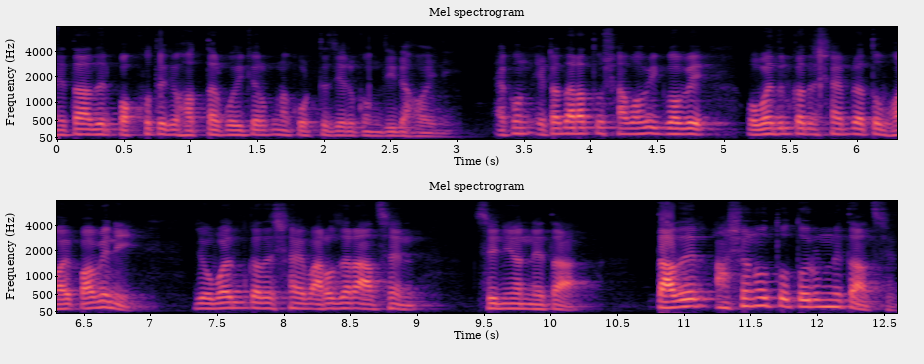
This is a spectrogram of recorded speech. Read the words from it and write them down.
নেতাদের পক্ষ থেকে হত্যার পরিকল্পনা করতে যেরকম দ্বিধা হয়নি। এখন এটা দ্বারা তো স্বাভাবিকভাবে ওবায়দুল কাদের সাহেবরা তো ভয় পাবেনই যে ওবায়দুল কাদের সাহেব আরও যারা আছেন, সিনিয়র নেতা, তাদের আসনেও তো তরুণ নেতা আছেন।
